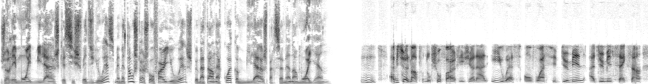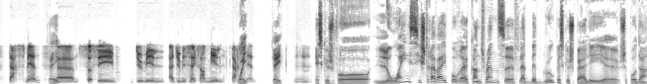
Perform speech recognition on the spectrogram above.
j'aurai moins de millage que si je fais du US. Mais mettons que je suis un chauffeur US, je peux m'attendre à quoi comme millage par semaine en moyenne? Hmm. Habituellement, pour nos chauffeurs régionaux et US, on voit c'est 2000 à 2500 par semaine. Euh, ça, c'est 2000 à 2500 000 par semaine. Mhm. Est-ce que je vais loin si je travaille pour euh, euh Flatbed Group? Est-ce que je peux aller, euh, je sais pas, dans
